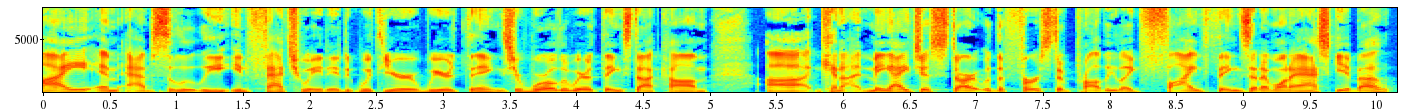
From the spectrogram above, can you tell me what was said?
I am absolutely infatuated with your weird things, your worldofweirdthings.com. Uh, can I, may I just start with the first of probably like five things that I want to ask you about?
